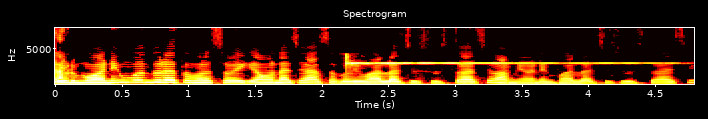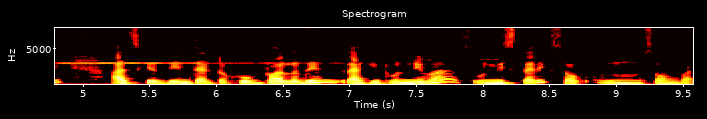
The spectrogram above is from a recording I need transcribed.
গুড মর্নিং বন্ধুরা তোমরা সবাই কেমন আছো? আশা করি ভালো আছো সুস্থ আছো। আমি অনেক ভালো আছি সুস্থ আছি। আজকের দিনটা একটা খুব ভালো দিন রাখি পূর্ণিমা উনিশ তারিখ সোমবার।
